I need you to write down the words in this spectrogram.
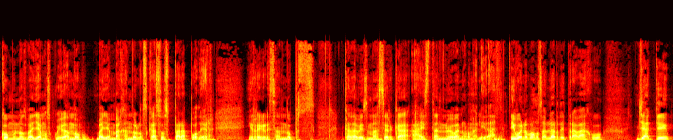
como nos vayamos cuidando, vayan bajando los casos para poder ir regresando pues cada vez más cerca a esta nueva normalidad. Y bueno, vamos a hablar de trabajo, ya que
